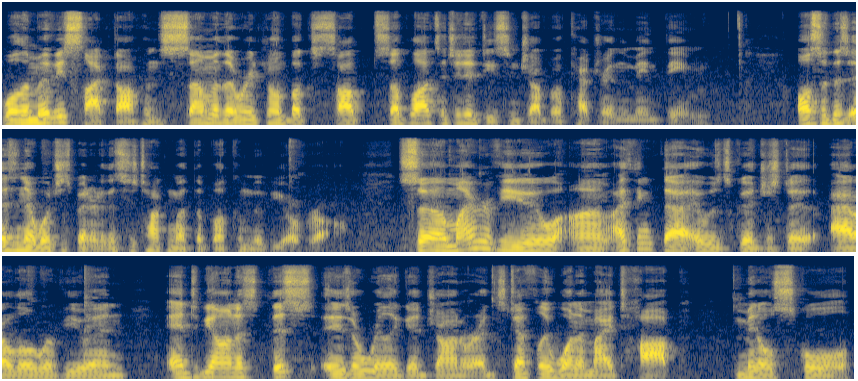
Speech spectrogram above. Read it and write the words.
While the movie slacked off in some of the original book's sub- subplots, it did a decent job of capturing the main theme. Also, this isn't a which is better. This is talking about the book and movie overall. So my review, um, I think that it was good just to add a little review in. And to be honest, this is a really good genre. It's definitely one of my top middle school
